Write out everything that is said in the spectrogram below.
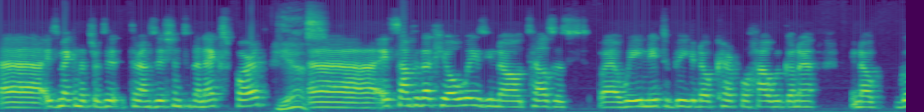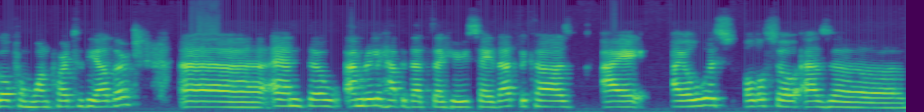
uh, is making the transi- transition to the next part. Yes. Uh, it's something that he always, you know, tells us uh, we need to be, you know, careful how we're gonna, you know, go from one part to the other. Uh, and uh, I'm really happy that I hear you say that because I, I always also as a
